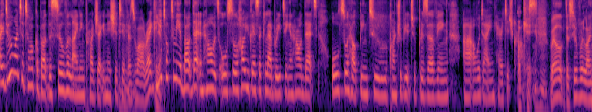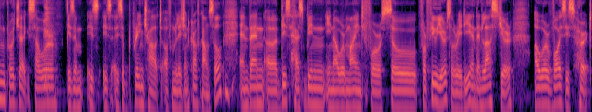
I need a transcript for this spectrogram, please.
I do want to talk about the Silver Lining Project initiative as mm-hmm. well, right? Can you talk to me about that and how it's also how you guys are collaborating and how that's also helping to contribute to preserving uh, our dying heritage crafts? Okay. Mm-hmm. Well, the Silver Lining Project is our is a is is, is a brainchild of Malaysian Craft Council, and then uh, this has been in our mind for so for a few years already, and then last year, our voice is heard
